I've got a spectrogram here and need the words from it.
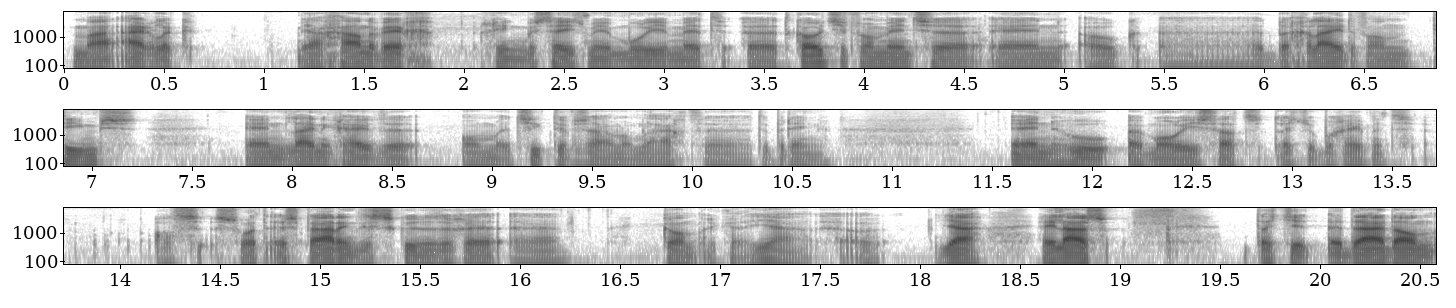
Maar eigenlijk, ja, gaandeweg ging ik me steeds meer moeien met het coachen van mensen. En ook het begeleiden van teams en leidinggevende om het ziekteverzuim omlaag te, te brengen. En hoe uh, mooi is dat, dat je op een gegeven moment als soort ervaringsdeskundige uh, kan, uh, ja, ja, helaas, dat je daar dan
